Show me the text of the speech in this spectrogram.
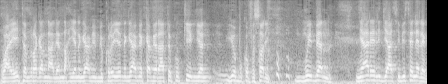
waaye itam ragal naa leen ndax yéen a ngi amee micro yéen a ngi amee caméra te ku kii ngeen yóbbu ko fu sori. muy benn ñaareelu jaasi bi Senelec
